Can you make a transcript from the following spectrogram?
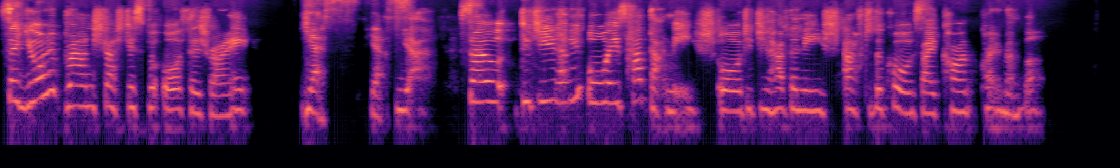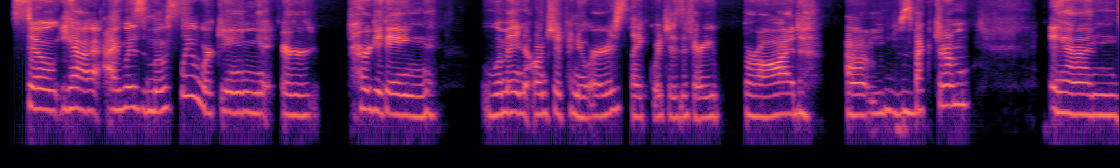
So you're a brand strategist for authors, right? Yes. Yes. Yeah. So, did you have you always had that niche, or did you have the niche after the course? I can't quite remember. So, yeah, I was mostly working or targeting women entrepreneurs, like which is a very broad um, mm-hmm. spectrum, and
